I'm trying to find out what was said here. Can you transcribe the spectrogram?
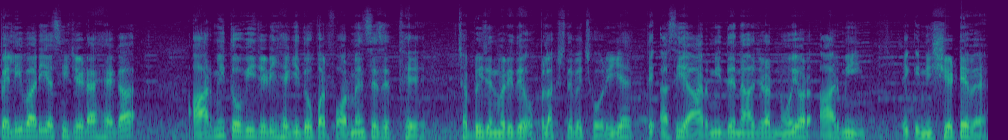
ਪਹਿਲੀ ਵਾਰੀ ਅਸੀਂ ਜਿਹੜਾ ਹੈਗਾ ਆਰਮੀ ਤੋਂ ਵੀ ਜਿਹੜੀ ਹੈਗੀ ਦੋ ਪਰਫਾਰਮੈਂਸਸ ਇੱਥੇ 26 ਜਨਵਰੀ ਦੇ ਉਪਲਕਸ਼ ਦੇ ਵਿੱਚ ਹੋ ਰਹੀ ਹੈ ਤੇ ਅਸੀਂ ਆਰਮੀ ਦੇ ਨਾਲ ਜਿਹੜਾ ਨੋ ਯੋਰ ਆਰਮੀ ਇੱਕ ਇਨੀਸ਼ੀਏਟਿਵ ਹੈ।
